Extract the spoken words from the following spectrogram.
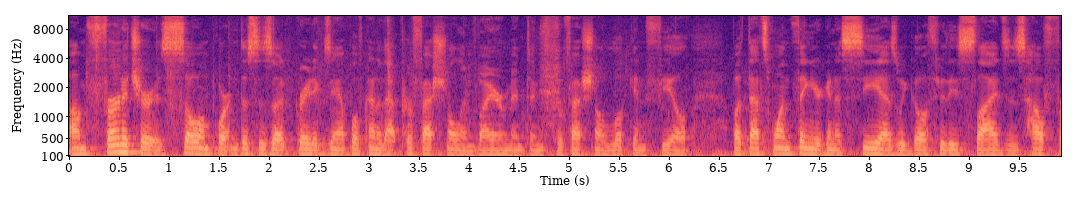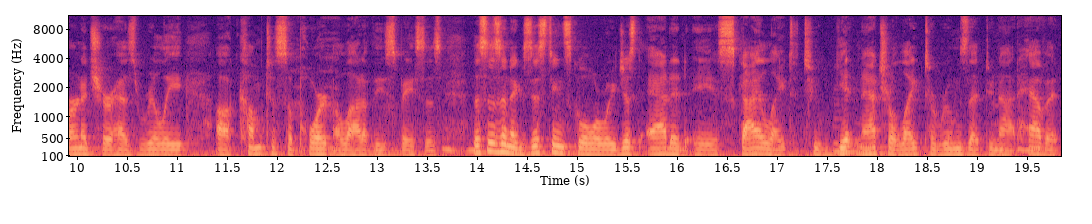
Um, furniture is so important. This is a great example of kind of that professional environment and professional look and feel. But that's one thing you're going to see as we go through these slides is how furniture has really uh, come to support a lot of these spaces. This is an existing school where we just added a skylight to get natural light to rooms that do not have it.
